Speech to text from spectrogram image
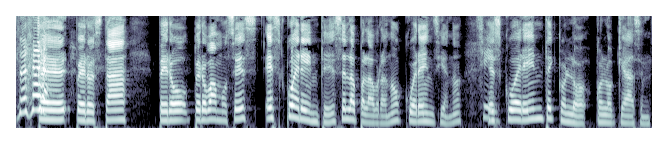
pero está pero, pero vamos, es, es coherente, esa es la palabra, ¿no? Coherencia, ¿no? Es coherente con lo, con lo que hacen.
